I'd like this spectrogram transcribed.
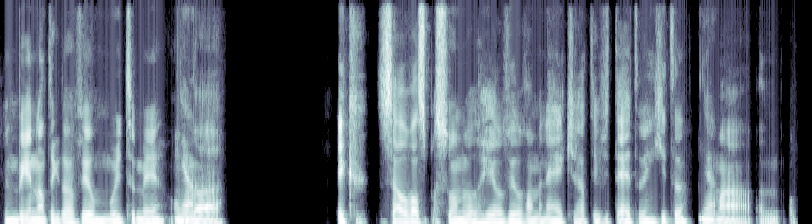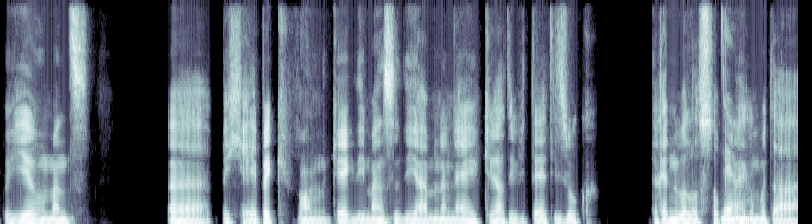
In het begin had ik daar veel moeite mee, omdat ik zelf als persoon wil heel veel van mijn eigen creativiteit erin gieten. Ja. Maar een- op een gegeven moment eh, begreep ik van, kijk, die mensen die hebben hun eigen creativiteit die ze ook erin willen stoppen. Ja. En je moet, dat,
